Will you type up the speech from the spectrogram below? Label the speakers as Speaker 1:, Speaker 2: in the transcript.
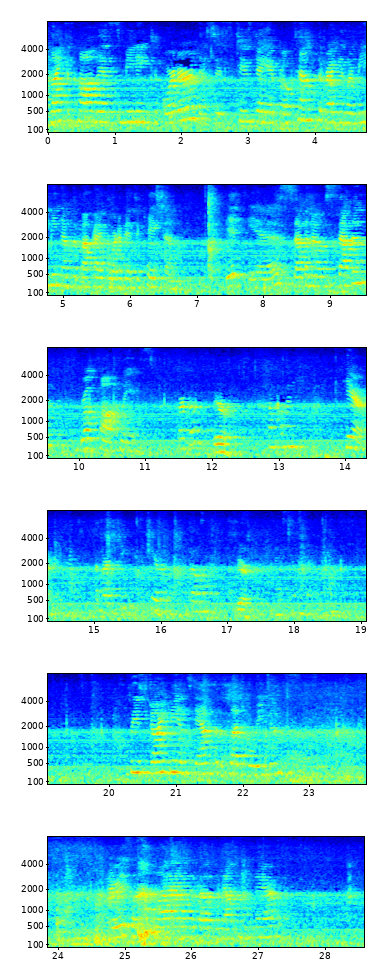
Speaker 1: evening. I'd like to call this meeting to order. This is Tuesday, April 10th, the regular meeting of the Buckeye Board of Education. It is 7:07. Roll call, please.
Speaker 2: Berger,
Speaker 3: Here.
Speaker 2: Councilman,
Speaker 1: Here.
Speaker 2: Havarchi, here, Stelling,
Speaker 3: Here.
Speaker 1: Please join me and stand for the Pledge of Allegiance. There is a flag above the mountain there.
